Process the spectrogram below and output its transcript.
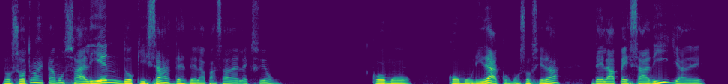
Nosotros estamos saliendo quizás desde la pasada elección como comunidad, como sociedad, de la pesadilla de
